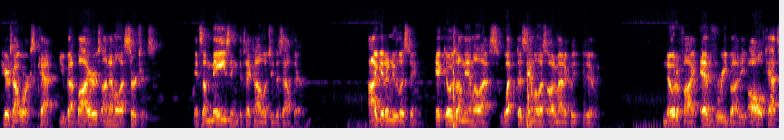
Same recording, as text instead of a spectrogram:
Here's how it works. Kat, you've got buyers on MLS searches. It's amazing the technology that's out there. I get a new listing. It goes on the MLS. What does the MLS automatically do? Notify everybody, all of Kat's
